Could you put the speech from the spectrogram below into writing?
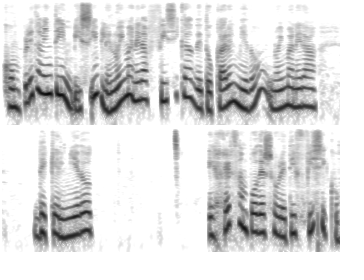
completamente invisible. No hay manera física de tocar el miedo, no hay manera de que el miedo ejerza un poder sobre ti físico.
